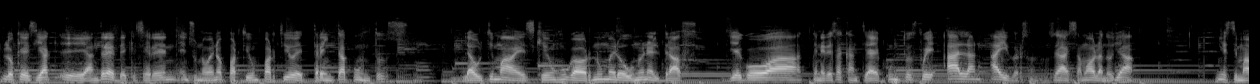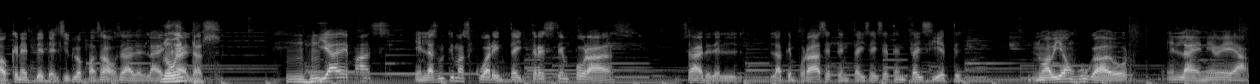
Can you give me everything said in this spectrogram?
lo que decía eh, Andrés, de que ser en, su noveno partido un partido de 30 puntos. La última vez que un jugador número uno en el draft llegó a tener esa cantidad de puntos fue Alan Iverson. O sea, estamos hablando ya, mi estimado Kenneth, desde el siglo pasado, o sea, desde la década Y además, en las últimas 43 temporadas, o sea, desde la temporada 76-77, no había un jugador en la NBA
